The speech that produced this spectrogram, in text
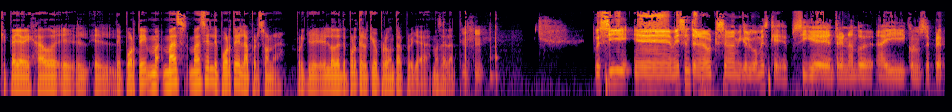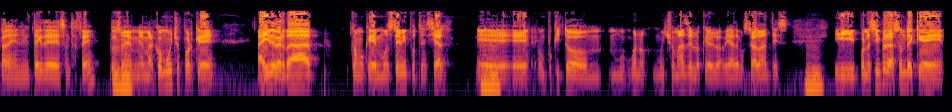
que te haya dejado el, el- deporte? Más, más el deporte de la persona, porque lo del deporte lo quiero preguntar, pero ya más adelante. Pues sí, eh, ese entrenador que se llama Miguel Gómez, que sigue entrenando ahí con los de prepa en el TEC de Santa Fe, pues me, me marcó mucho porque ahí de verdad como que mostré mi potencial. eh, un poquito, bueno, mucho más de lo que lo había demostrado antes. Y por la simple razón de que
